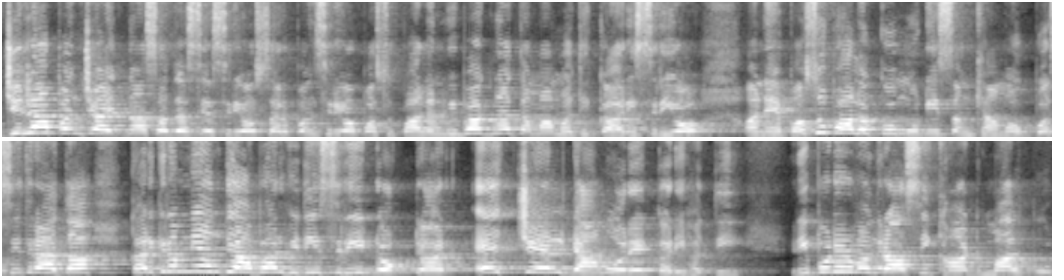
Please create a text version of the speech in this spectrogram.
જિલ્લા પંચાયતના સદસ્યશ્રીઓ, સરપંચશ્રીઓ, પશુપાલન વિભાગના તમામ અધિકારીશ્રીઓ અને પશુપાલકો મોટી સંખ્યામાં ઉપસ્થિત રહ્યા હતા. કાર્યક્રમની અંતે આભાર વિધિ શ્રી ડોક્ટર એચ એલ ડામોરે કરી હતી. રિપોર્ટર વનરાજસિંહ ખાંટ, માલપુર.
